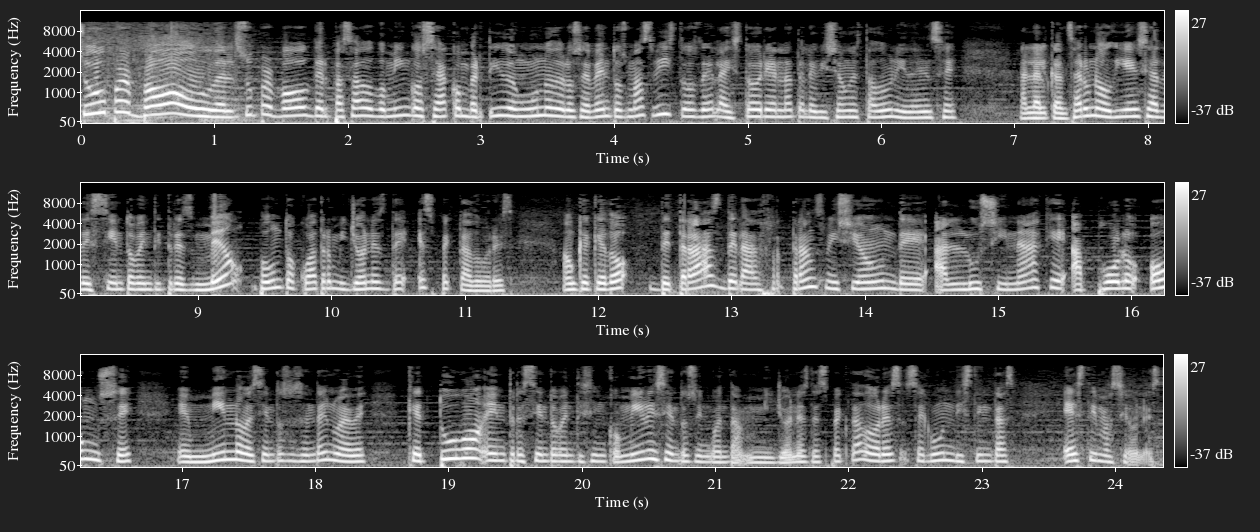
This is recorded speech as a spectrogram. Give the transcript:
Super Bowl, el Super Bowl del pasado domingo se ha convertido en uno de los eventos más vistos de la historia en la televisión estadounidense al alcanzar una audiencia de 123.4 millones de espectadores, aunque quedó detrás de la transmisión de Alucinaje Apolo 11 en 1969, que tuvo entre 125.000 y 150 millones de espectadores, según distintas estimaciones.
